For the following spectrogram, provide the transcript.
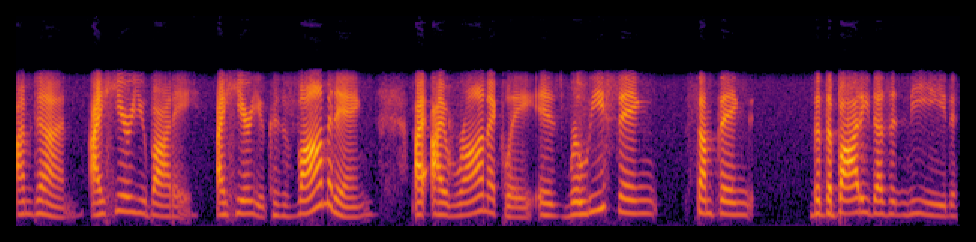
I'm done. I hear you, body. I hear you. Because vomiting, I, ironically, is releasing something that the body doesn't need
